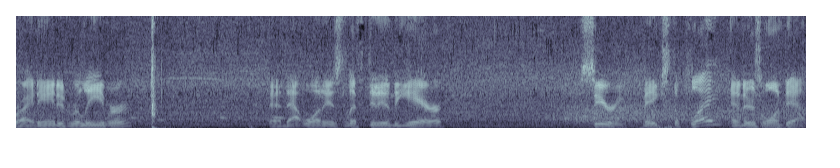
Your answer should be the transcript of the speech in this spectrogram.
Right-handed reliever. And that one is lifted in the air. Siri makes the play, and there's one down.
